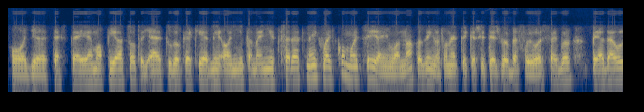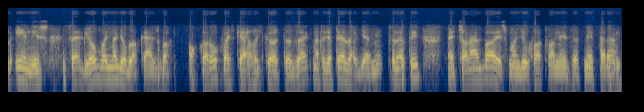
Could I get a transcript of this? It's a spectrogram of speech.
hogy teszteljem a piacot, hogy el tudok-e kérni annyit, amennyit szeretnék, vagy komoly céljaim vannak az ingatlan értékesítésből befolyó összegből. Például én is szebb, jobb vagy nagyobb lakásba akarok, vagy kell, hogy költözzek, mert hogyha például gyermek születik egy családba, és mondjuk 60 négyzetméteren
